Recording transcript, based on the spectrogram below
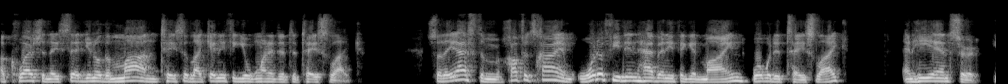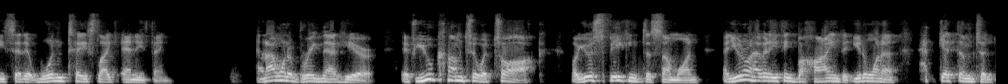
a question. They said, you know, the man tasted like anything you wanted it to taste like. So they asked him, Chafetz Chaim, what if you didn't have anything in mind? What would it taste like? And he answered, he said, it wouldn't taste like anything. And I want to bring that here. If you come to a talk or you're speaking to someone and you don't have anything behind it, you don't want to get them to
